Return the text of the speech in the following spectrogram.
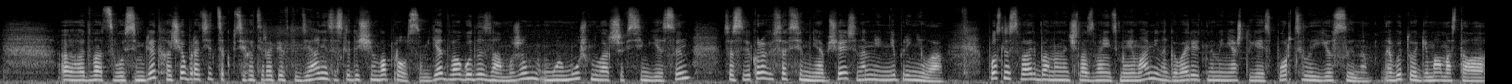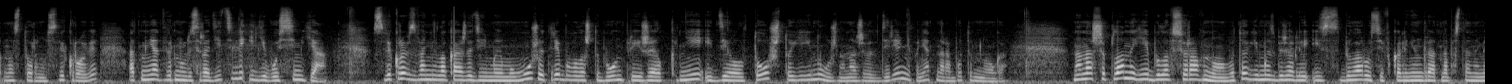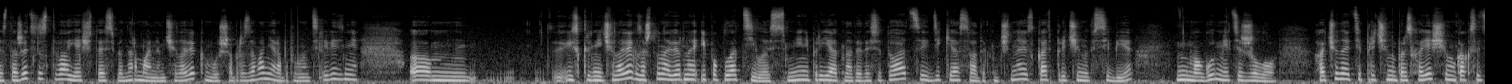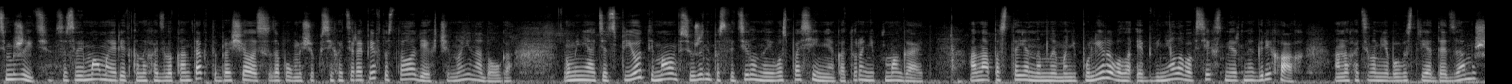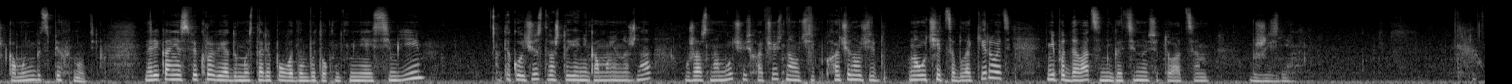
28 э, лет. Хочу обратиться к психотерапевту Диане со следующим вопросом. Я два года замужем, мой муж младший в семье сын, со свекровью совсем не общаюсь, она меня не приняла. После свадьбы она начала звонить моей маме и наговаривать на меня, что я испортила ее сына. В итоге мама стала на сторону свекрови, от меня отвернулись родители и его семья. Свекровь звонила каждый день моему мужу и требовала, чтобы он приезжал к ней и делал то, что ей нужно. Она живет в деревне, понятно, работы много. На наши планы ей было все равно. В итоге мы сбежали из Беларуси в Калининград на постоянное место жительства. Я считаю себя нормальным человеком, высшее образование, работала на телевидении. Эм, искренний человек, за что, наверное, и поплатилась. Мне неприятно от этой ситуации, дикий осадок. Начинаю искать причину в себе, не могу, мне тяжело. Хочу найти причину происходящего, как с этим жить. Со своей мамой я редко находила контакт, обращалась за помощью к психотерапевту, стало легче, но ненадолго. У меня отец пьет, и мама всю жизнь посвятила на его спасение, которое не помогает. Она постоянно мной манипулировала и обвиняла во всех смертных грехах. Она хотела меня бы быстрее отдать замуж, кому-нибудь спихнуть. Нарекания свекрови, я думаю, стали поводом вытолкнуть меня из семьи. Такое чувство, что я никому не нужна, ужасно мучаюсь, хочу, научить, хочу научить, научиться блокировать, не поддаваться негативным ситуациям в жизни.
